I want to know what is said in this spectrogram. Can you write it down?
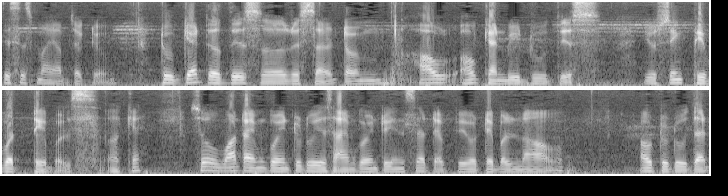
this is my objective to get uh, this uh, result um, how how can we do this using pivot tables okay? So what i'm going to do is i'm going to insert a pivot table now. How to do that?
